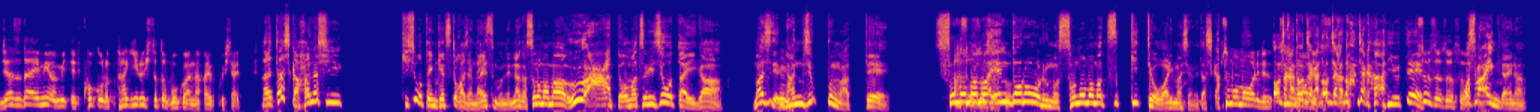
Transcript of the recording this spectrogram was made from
ジャズ大名を見て心たぎる人と僕は仲良くしたい。あれ確か話、気象転結とかじゃないですもんね。なんかそのまま、うわーってお祭り状態が、マジで何十分あって、そのままエンドロールもそのまま突っ切って終わりましたよね、確か。そのまま終わりで。どんちゃかどんちゃかどんちゃかどんちゃか言うて、そうそうそうそうお。しまいみたいな。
